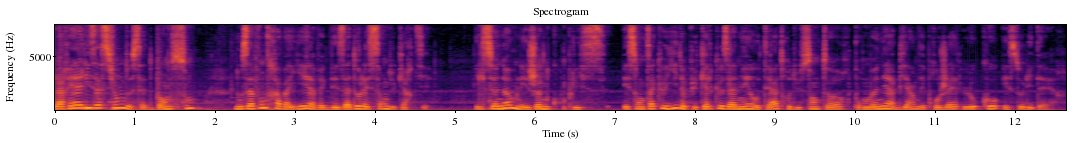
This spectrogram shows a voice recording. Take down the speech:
la réalisation de cette bande-son, nous avons travaillé avec des adolescents du quartier. Ils se nomment les Jeunes Complices et sont accueillis depuis quelques années au Théâtre du Centaure pour mener à bien des projets locaux et solidaires.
